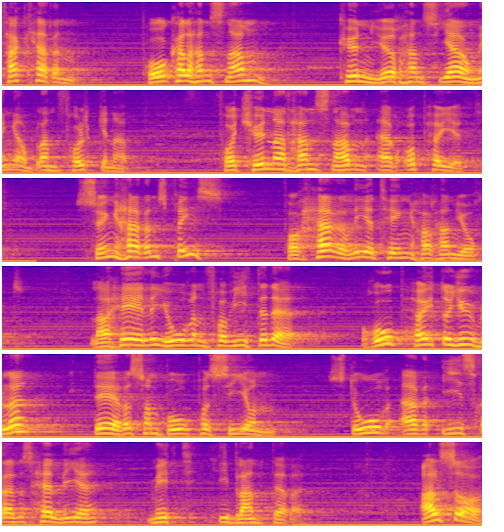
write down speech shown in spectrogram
Takk, Herren Påkall Hans navn, kunngjør Hans gjerninger blant folkene. Forkynn at Hans navn er opphøyet. Syng Herrens pris, for herlige ting har Han gjort. La hele jorden få vite det. Rop høyt og juble, dere som bor på Sion. Stor er Israels hellige midt iblant dere. Altså,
